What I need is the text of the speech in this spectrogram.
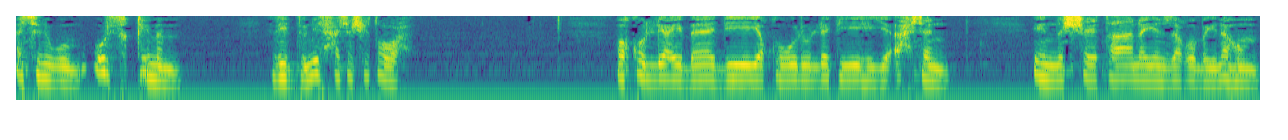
أتنوم أرث قمم ذي الدنيا حاجة شطوح. وقل لعبادي يقول التي هي أحسن. إن الشيطان ينزغ بينهم.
